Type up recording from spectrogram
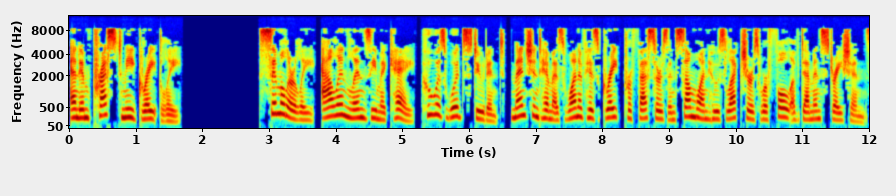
and impressed me greatly. Similarly, Alan Lindsay Mackay, who was Wood's student, mentioned him as one of his great professors and someone whose lectures were full of demonstrations.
